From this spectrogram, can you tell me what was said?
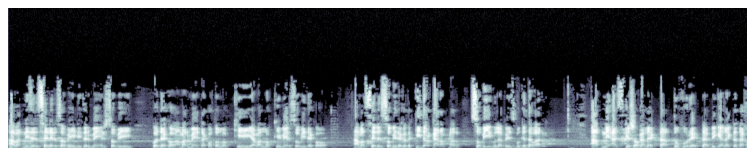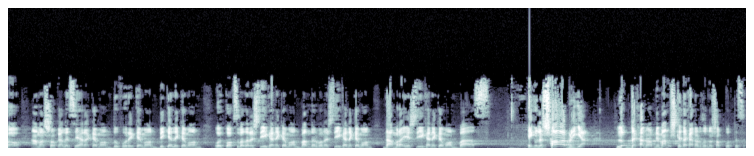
আবার নিজের ছেলের ছবি, নিজের মেয়ের ছবি দেখো, আমার মেয়েটা কত লক্ষ্মী, আমার লক্ষ্মী মেয়ের ছবি দেখো। আমার ছেলের ছবি দেখো কি দরকার আপনার ছবি এগুলা ফেসবুকে দেওয়ার? আপনি আজকে সকালে একটা, দুপুরে একটা, বিকেলে একটা, দেখো, আমার সকালে চেহারা কেমন, দুপুরে কেমন, বিকেলে কেমন, ওই কক্সবাজার আসছি এখানে কেমন, বান্দরবন আসছি এখানে কেমন দামরাই এসছি এখানে কেমন, বাস। এগুলো সব রিয়া। লোক দেখানো, আপনি মানুষকে দেখানোর জন্য সব করতেছেন।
